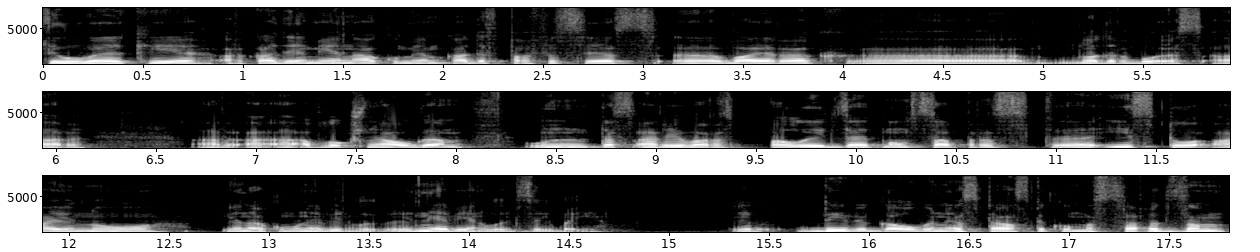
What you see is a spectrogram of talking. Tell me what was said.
cilvēki ar kādiem ienākumiem, kādas profesijas vairāk nodarbojas ar, ar, aploksņu augām. Un tas arī var palīdzēt mums saprast uh, īsto ainu ienākumu nevienlīdzībai. Ir divi galvenie stāsti, ko mēs redzam.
